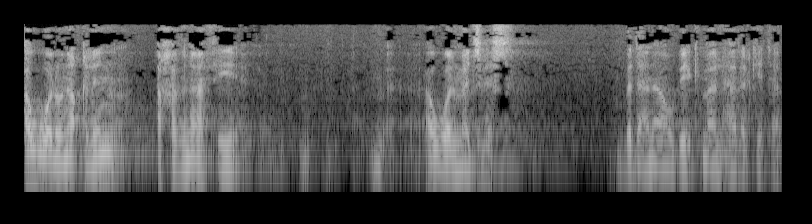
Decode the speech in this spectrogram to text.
أول نقل أخذناه في أول مجلس. بدأناه بإكمال هذا الكتاب.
